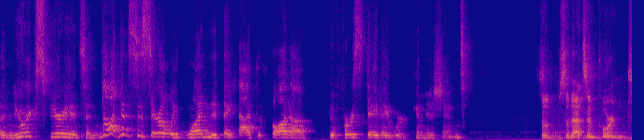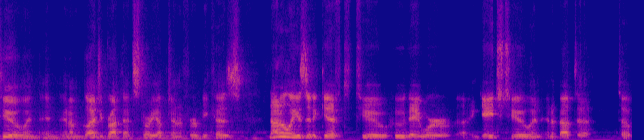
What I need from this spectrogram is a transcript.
a new experience and not necessarily one that they had the thought of the first day they were commissioned. So, so that's important too, and, and, and I'm glad you brought that story up, Jennifer, because not only is it a gift to who they were uh, engaged to and, and about to to,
